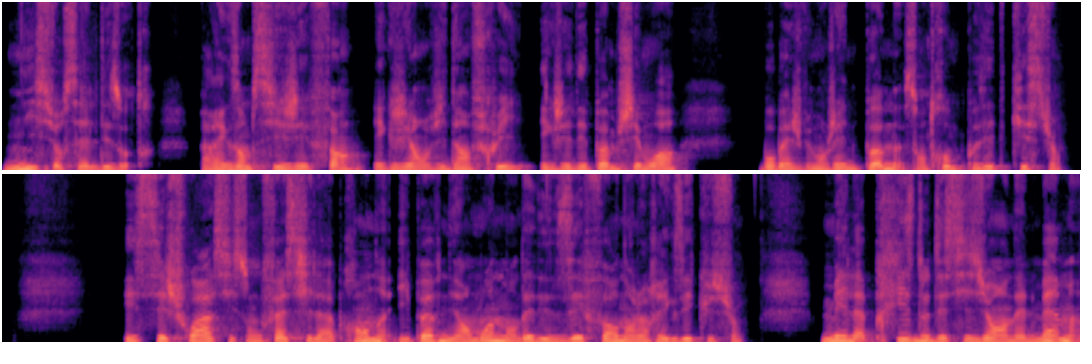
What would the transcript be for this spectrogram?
ni sur celle des autres. Par exemple, si j'ai faim et que j'ai envie d'un fruit et que j'ai des pommes chez moi, bon, bah, je vais manger une pomme sans trop me poser de questions. Et ces choix, s'ils sont faciles à prendre, ils peuvent néanmoins demander des efforts dans leur exécution. Mais la prise de décision en elle-même,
